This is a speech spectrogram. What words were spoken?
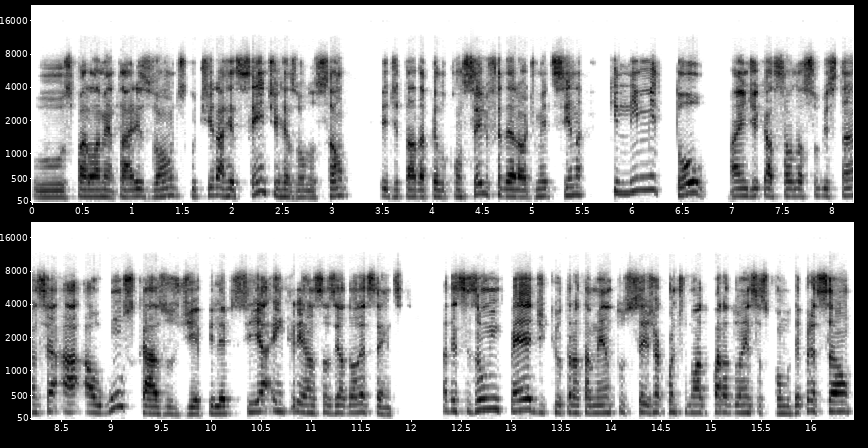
Os parlamentares vão discutir a recente resolução editada pelo Conselho Federal de Medicina que limitou a indicação da substância a alguns casos de epilepsia em crianças e adolescentes. A decisão impede que o tratamento seja continuado para doenças como depressão,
